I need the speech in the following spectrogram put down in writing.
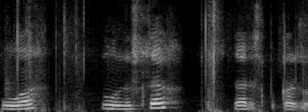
О, ну не встиг. Зараз покажу.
